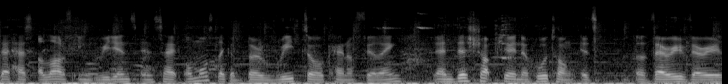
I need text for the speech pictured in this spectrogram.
that has a lot of ingredients inside, almost like a burrito kind of feeling. And this shop here in the Hutong, it's a very very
